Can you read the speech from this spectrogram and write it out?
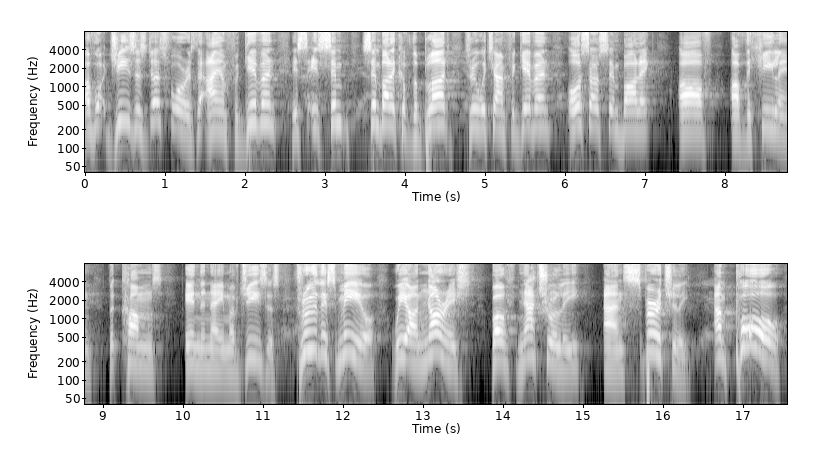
of what Jesus does for us, that I am forgiven. It's, it's sim, symbolic of the blood through which I'm forgiven, also symbolic of, of the healing that comes in the name of Jesus. Through this meal, we are nourished both naturally and spiritually. And Paul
